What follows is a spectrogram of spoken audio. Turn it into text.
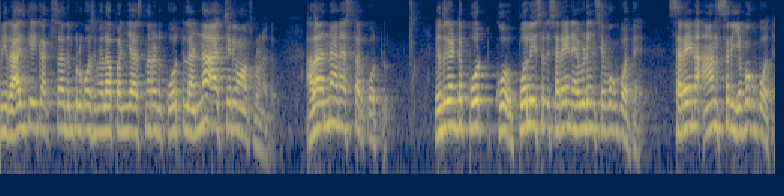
మీ రాజకీయ కక్ష సాధింపుల కోసం ఎలా పనిచేస్తున్నారని కోర్టులు అన్నా ఆశ్చర్యం అవసరం లేదు. అలా అన్నా అనేస్తారు కోర్టులు. ఎందుకంటే పోర్ట్ పోలీసులు సరైన ఎవిడెన్స్ ఇవ్వకపోతే సరైన ఆన్సర్ ఇవ్వకపోతే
